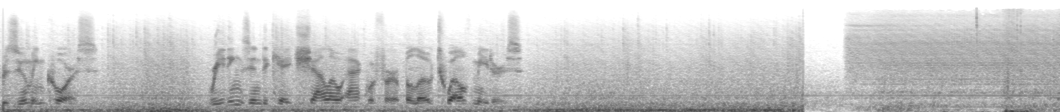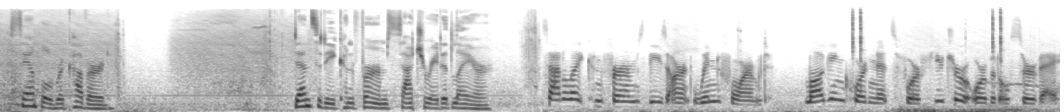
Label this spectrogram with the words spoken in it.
Resuming course. Readings indicate shallow aquifer below 12 meters. Sample recovered. Density confirms saturated layer. Satellite confirms these aren't wind formed. Logging coordinates for future orbital survey.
